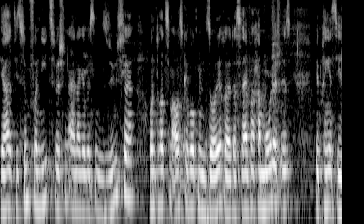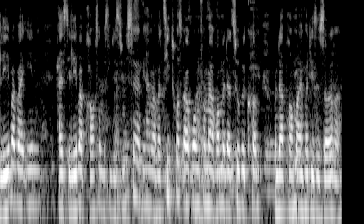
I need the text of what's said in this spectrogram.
ja, die Symphonie zwischen einer gewissen Süße und trotzdem ausgewogenen Säure, dass es einfach harmonisch ist. Wir bringen jetzt die Leber bei Ihnen, heißt die Leber braucht so ein bisschen die Süße. Wir haben aber Zitrusaromen vom Arome dazu bekommen und da brauchen wir einfach diese Säure.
